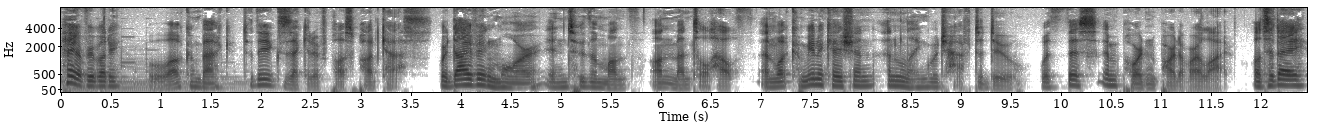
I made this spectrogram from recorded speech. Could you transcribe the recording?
Hey, everybody. Welcome back to the Executive Plus podcast. We're diving more into the month on mental health and what communication and language have to do with this important part of our life. Well, today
